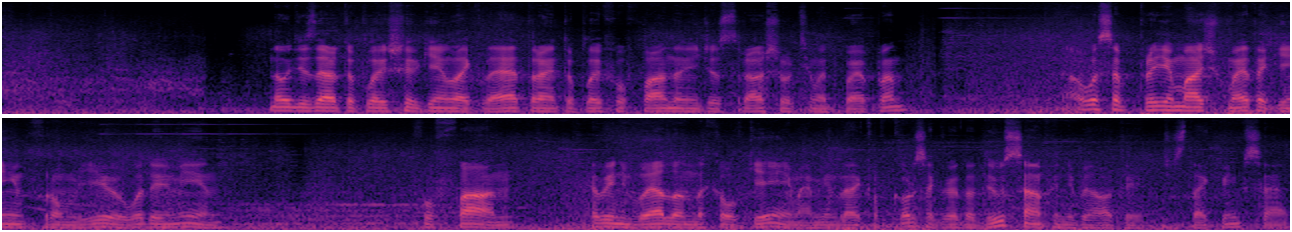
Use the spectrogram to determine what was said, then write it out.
no desire to play shit game like that, trying to play for fun and you just rush ultimate weapon. That was a pretty much meta game from you. What do you mean? For fun. Having Velen the whole game. I mean, like, of course I gotta do something about it, just like Mim said.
